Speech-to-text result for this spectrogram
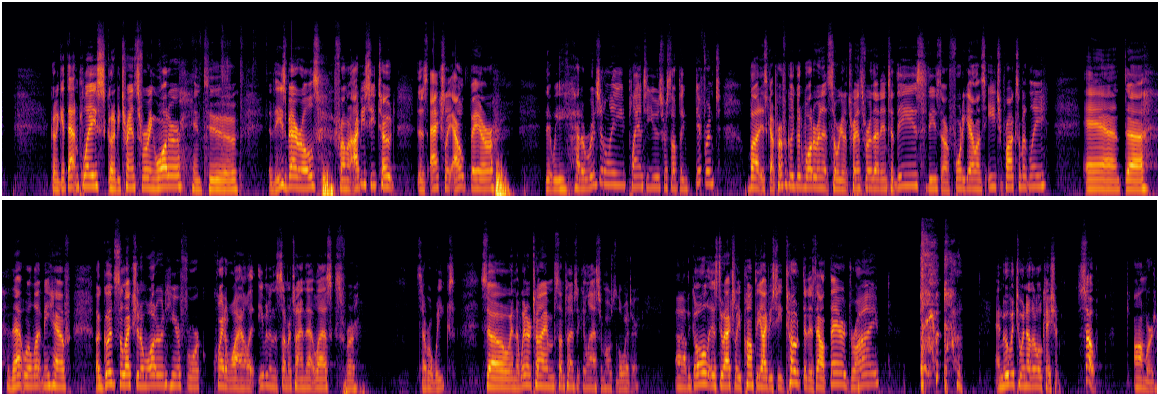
Going to get that in place. Going to be transferring water into these barrels from an IBC tote that is actually out there that we had originally planned to use for something different but it's got perfectly good water in it so we're going to transfer that into these. These are 40 gallons each approximately. And uh, that will let me have a good selection of water in here for quite a while. It, even in the summertime that lasts for several weeks. So in the wintertime, sometimes it can last for most of the winter. Uh, the goal is to actually pump the IBC tote that is out there dry and move it to another location. So, onward.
